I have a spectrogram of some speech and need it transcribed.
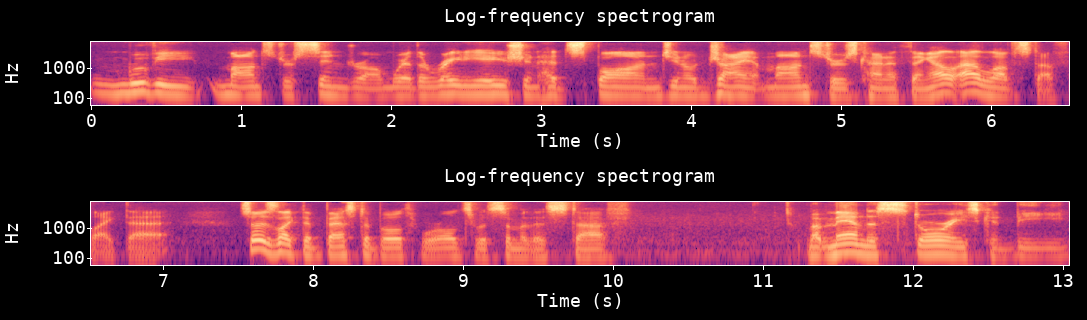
movie monster syndrome where the radiation had spawned, you know, giant monsters kind of thing. I, I love stuff like that. So it's like the best of both worlds with some of this stuff. But man, the stories could be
